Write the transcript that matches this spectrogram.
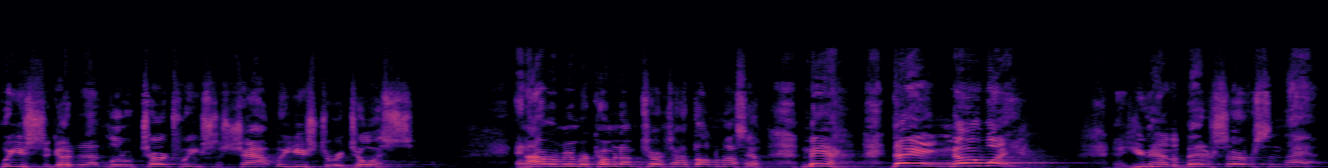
We used to go to that little church. We used to shout. We used to rejoice. And I remember coming up to church, I thought to myself, man, there ain't no way you have a better service than that.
